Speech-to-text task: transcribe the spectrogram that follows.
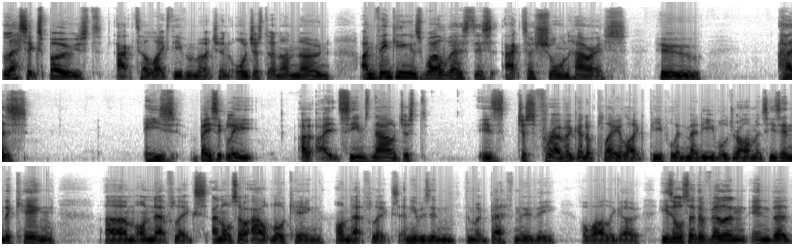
less exposed actor like Stephen Merchant or just an unknown. I'm thinking as well there's this actor Sean Harris who has he's basically uh, it seems now just is just forever going to play like people in medieval dramas. He's in The King um, on Netflix and also Outlaw King on Netflix, and he was in the Macbeth movie a while ago. He's also the villain in the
